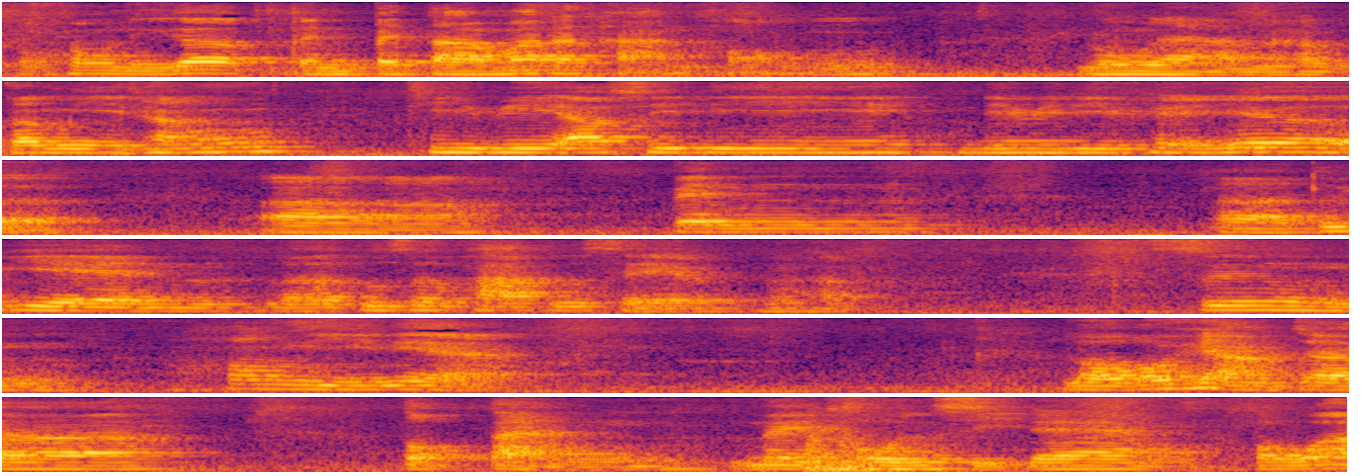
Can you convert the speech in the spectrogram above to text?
ของห้องนี้ก็เป็นไปตามมาตรฐานของโรงแรมนะครับ ก็มีทั้งทีวี LCD DVD player เอ่อเป็นตู้เย็นแล้วก็ตู้เสื้อผ้าตู้เซฟนะครับ ซึ่งห้องนี้เนี่ย เราก็พยายามจะตกแต่งในโทนสีแดง เพราะว่า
